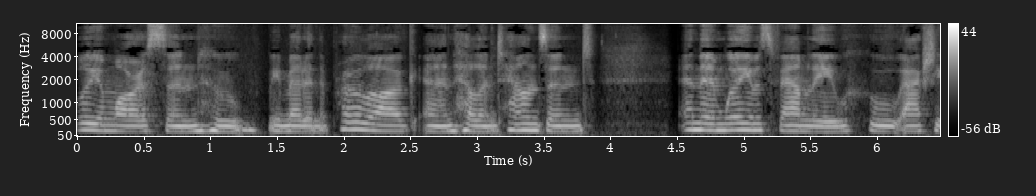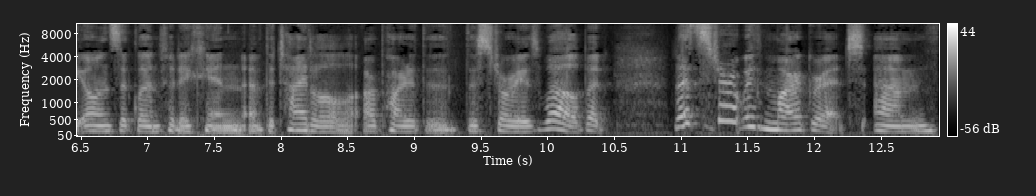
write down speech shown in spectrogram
William Morrison, who we met in the prologue, and Helen Townsend. And then William's family, who actually owns the Glenfiddich Inn of the title, are part of the, the story as well. But let's start with Margaret, um,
